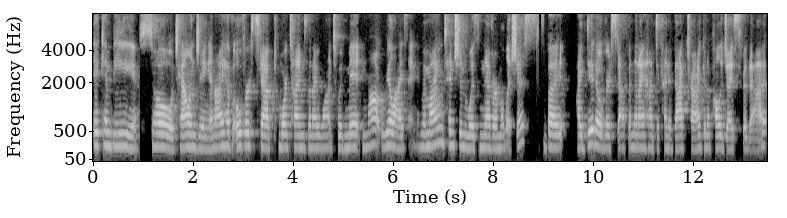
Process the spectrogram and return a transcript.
it can be so challenging, and I have overstepped more times than I want to admit, not realizing. I mean, my intention was never malicious, but I did overstep and then I had to kind of backtrack and apologize for that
